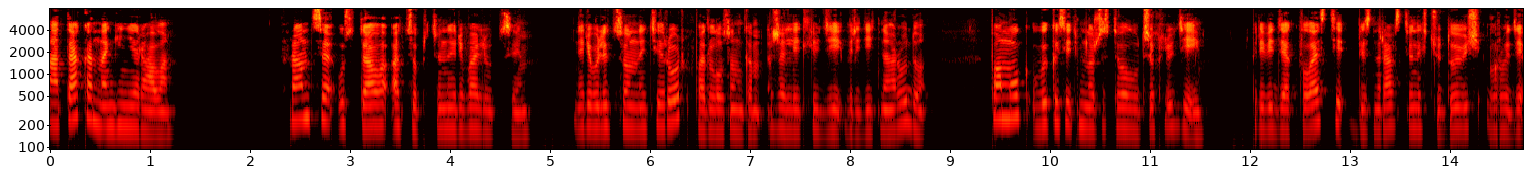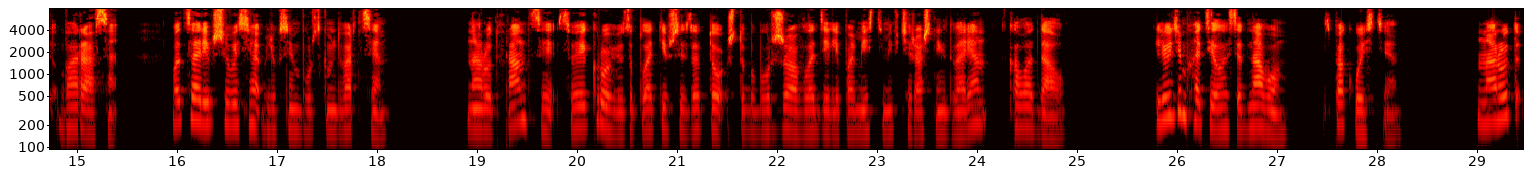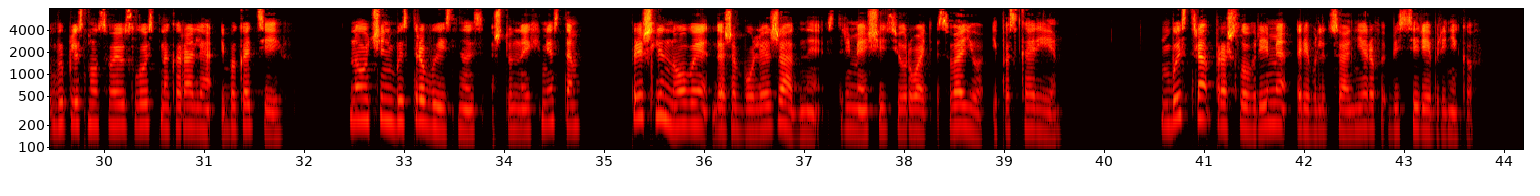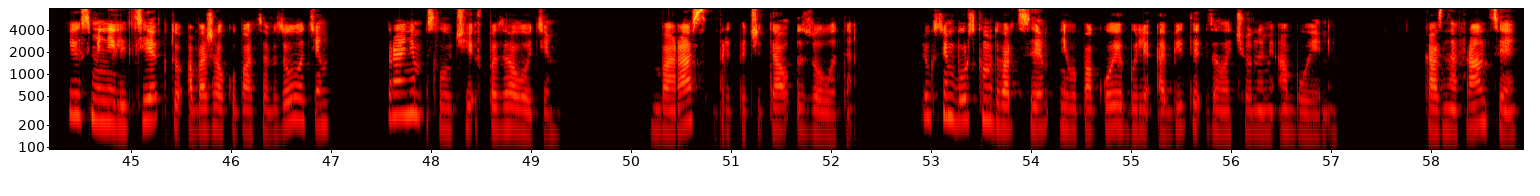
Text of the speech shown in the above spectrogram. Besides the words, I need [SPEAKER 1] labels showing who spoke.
[SPEAKER 1] Атака на генерала. Франция устала от собственной революции. Революционный террор под лозунгом «жалеть людей, вредить народу» помог выкосить множество лучших людей, приведя к власти безнравственных чудовищ вроде Бараса, воцарившегося в Люксембургском дворце. Народ Франции, своей кровью заплативший за то, чтобы буржуа владели поместьями вчерашних дворян, голодал. Людям хотелось одного – спокойствия. Народ выплеснул свою злость на короля и богатеев, но очень быстро выяснилось, что на их место пришли новые, даже более жадные, стремящиеся урвать свое и поскорее. Быстро прошло время революционеров-бессеребренников. Их сменили те, кто обожал купаться в золоте, в крайнем случае в позолоте. Барас предпочитал золото. В Люксембургском дворце его покои были обиты золочеными обоями. Казна Франции,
